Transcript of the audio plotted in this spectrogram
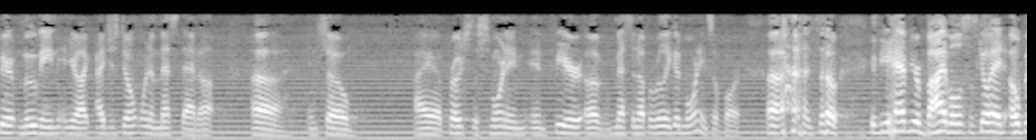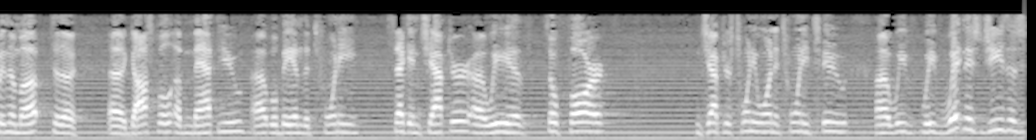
Spirit moving, and you're like, I just don't want to mess that up. Uh, and so I approached this morning in fear of messing up a really good morning so far. Uh, so if you have your Bibles, let's go ahead and open them up to the uh, Gospel of Matthew. Uh, we'll be in the 20- second chapter. Uh, we have so far in chapters 21 and 22, uh, we've we've witnessed Jesus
